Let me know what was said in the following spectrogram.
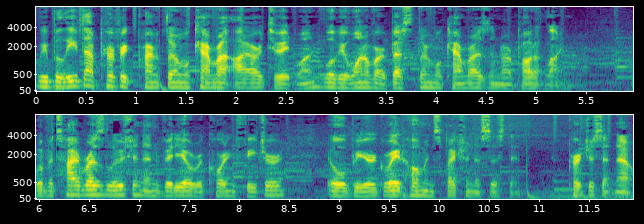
We believe that Perfect Prime Thermal Camera IR281 will be one of our best thermal cameras in our product line. With its high resolution and video recording feature, it will be your great home inspection assistant. Purchase it now.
